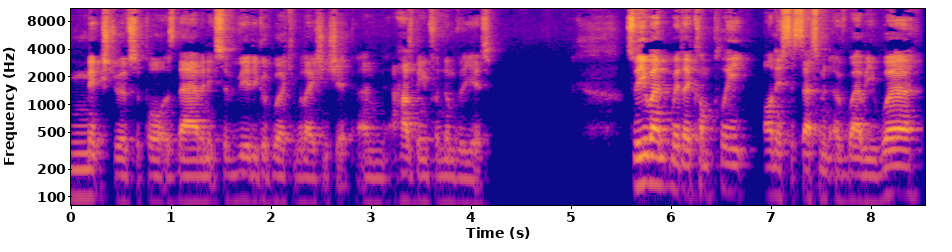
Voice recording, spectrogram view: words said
mixture of supporters there, and it's a really good working relationship, and has been for a number of years. So we went with a complete, honest assessment of where we were,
